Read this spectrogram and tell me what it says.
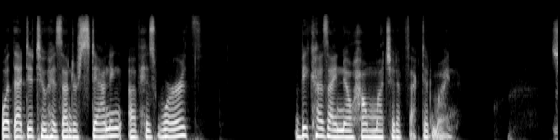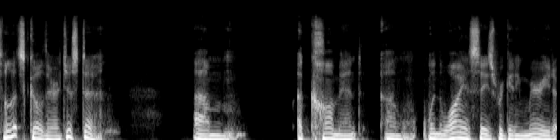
what that did to his understanding of his worth, because I know how much it affected mine. So let's go there. Just to um, a comment. Um, when the YSAs were getting married,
